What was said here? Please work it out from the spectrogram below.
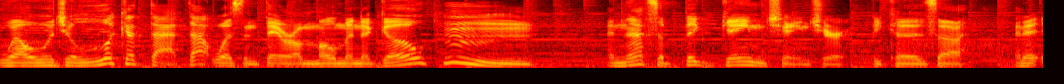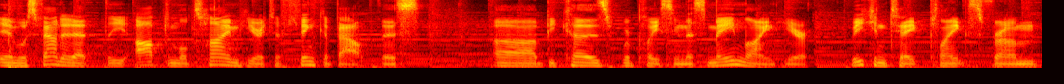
Well, would you look at that? That wasn't there a moment ago. Hmm. And that's a big game changer because, uh, and it, it was founded at the optimal time here to think about this uh, because we're placing this main line here. We can take planks from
